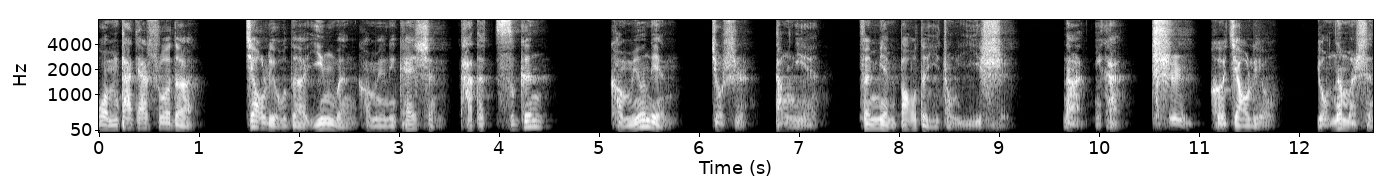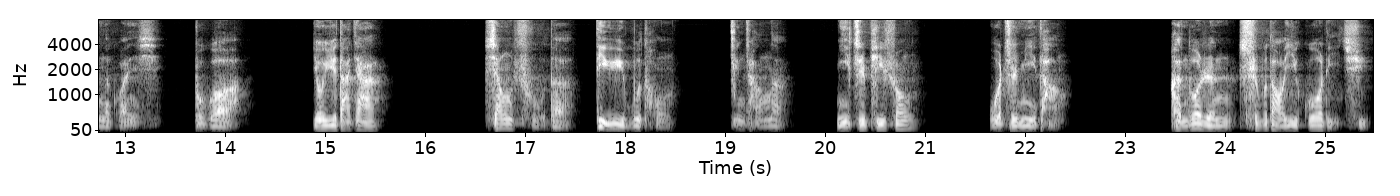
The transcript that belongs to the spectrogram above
我们大家说的交流的英文 communication，它的词根 communion 就是当年分面包的一种仪式。那你看，吃和交流有那么深的关系。不过，由于大家相处的地域不同，经常呢，你知砒霜。我知蜜糖，很多人吃不到一锅里去。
